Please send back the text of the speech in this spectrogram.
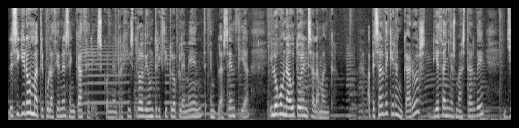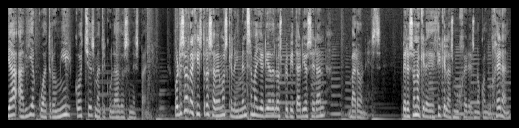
Le siguieron matriculaciones en Cáceres, con el registro de un triciclo Clement en Plasencia y luego un auto en Salamanca. A pesar de que eran caros, 10 años más tarde ya había 4.000 coches matriculados en España. Por esos registros sabemos que la inmensa mayoría de los propietarios eran varones. Pero eso no quiere decir que las mujeres no condujeran,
